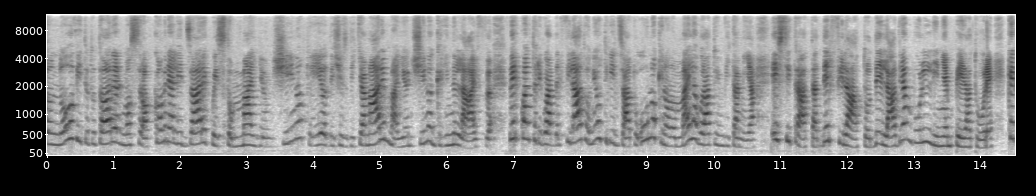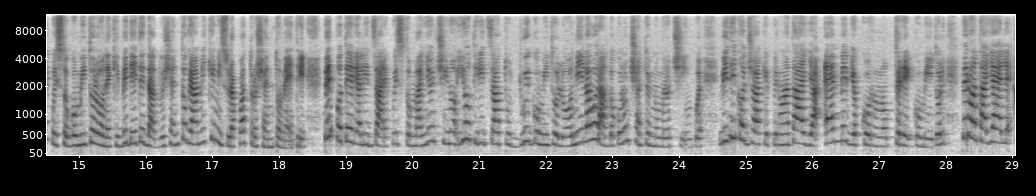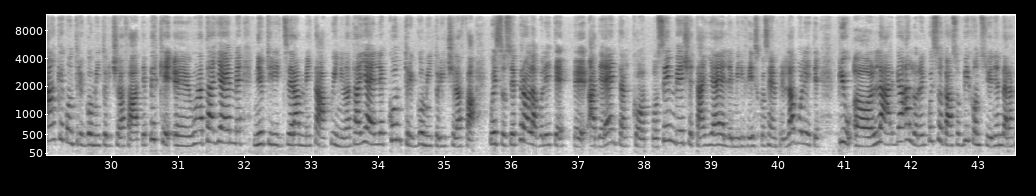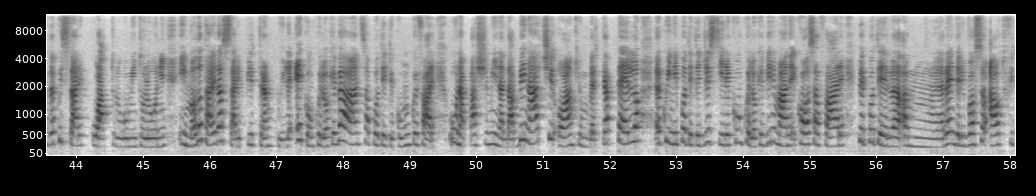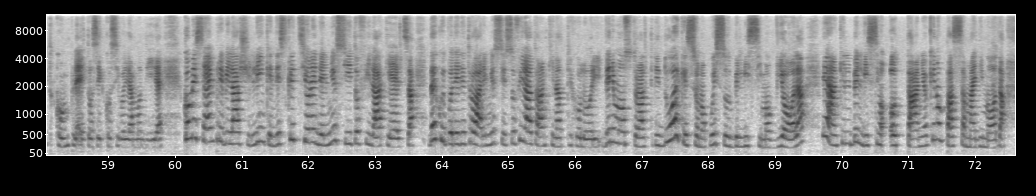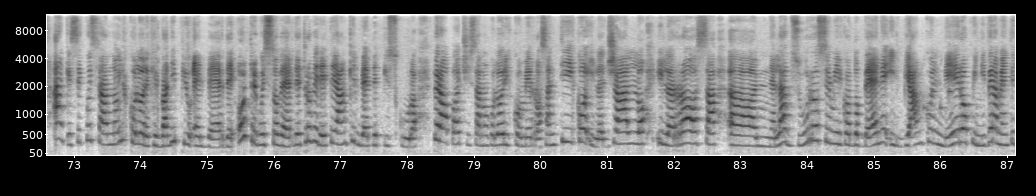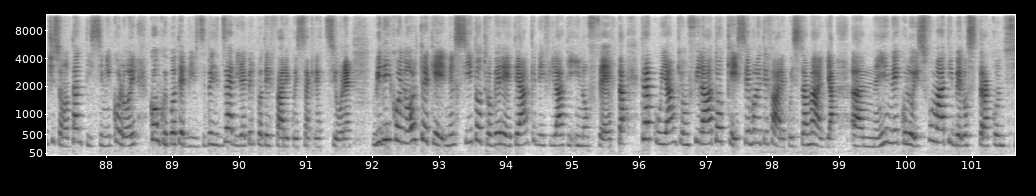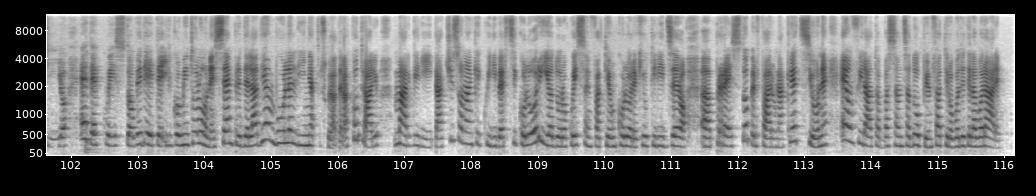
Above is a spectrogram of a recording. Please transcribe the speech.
questo nuovo video tutorial mostrerò come realizzare questo maglioncino che io ho deciso di chiamare maglioncino Green Life. Per quanto riguarda il filato ne ho utilizzato uno che non ho mai lavorato in vita mia e si tratta del filato dell'Adrian Bull linea imperatore che è questo gomitolone che vedete da 200 grammi che misura 400 metri. Per poter realizzare questo maglioncino io ho utilizzato due gomitoloni lavorando con un centro numero 5. Vi dico già che per una taglia M vi occorrono tre gomitoli, per una taglia L anche con tre gomitoli ce la fate perché eh, una taglia M ne utilizzerà metà quindi una taglia L con tre gomitoli ce la fa. Questo se però la volete eh, aderente al corpo se invece taglia L mi riferisco sempre la volete più uh, larga allora in questo caso vi consiglio di andare ad acquistare quattro gomitoloni in modo tale da stare più tranquille. E con quello che vi avanza potete comunque fare una pashmina da abbinarci o anche un bel cappello eh, quindi potete gestire con quello che vi rimane cosa fare per poter um, rendere il vostro outfit completo se così vogliamo dire come sempre vi lascio il link in descrizione del mio sito filati Elsa da cui potete trovare il mio stesso filato anche in altri colori. Ve ne mostro altri due che sono questo bellissimo viola e anche il bellissimo ottanio che non passa mai di moda anche se quest'anno il colore che va di più è il verde. Oltre questo verde troverete anche il verde più scuro però poi ci sono colori come il rosa antico il giallo il rosa uh, l'azzurro se mi ricordo bene il bianco il nero quindi veramente ci sono tantissimi colori con cui potervi sbizzarrire per poter fare questa creazione. Vi dico inoltre che nel sito troverete anche dei filati in offerta tra cui anche un filato che se volete fare questa maglia um, nei colori sfumati ve lo straconsiglio. Ed è questo vedete il gomitolone sempre della Dianvul linea scusate al contrario margherita. Ci sono anche qui diversi colori io adoro questo infatti è un colore che utilizzerò uh, presto per fare una creazione. È un filato abbastanza doppio infatti lo potete lavorare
